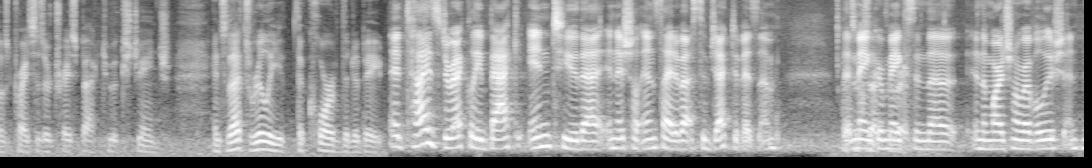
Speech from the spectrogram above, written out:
Those prices are traced back to exchange. And so that's really the core of the debate. It ties directly back into that initial insight about subjectivism that That's Menger exactly makes right. in the in the marginal revolution.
